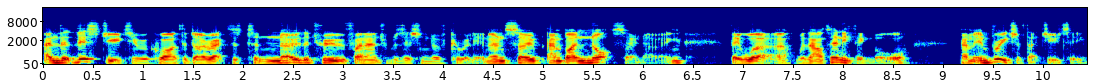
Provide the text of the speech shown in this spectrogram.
And that this duty required the directors to know the true financial position of Carillion, and so, and by not so knowing, they were, without anything more, um, in breach of that duty.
